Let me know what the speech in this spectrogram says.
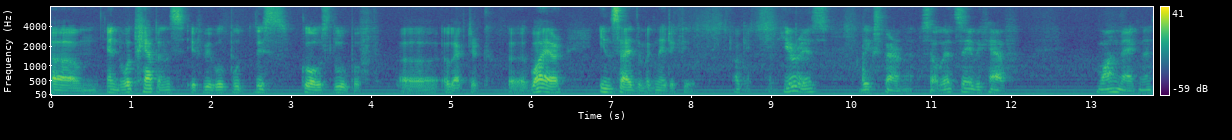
um, and what happens if we will put this closed loop of uh, electric uh, wire inside the magnetic field. Okay, so here is the experiment. So let's say we have one magnet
